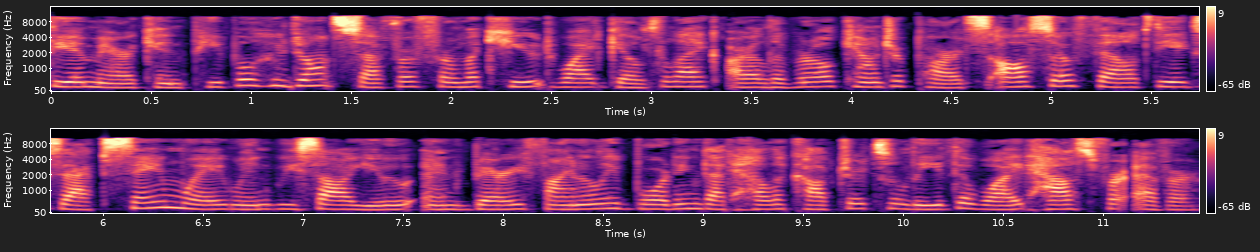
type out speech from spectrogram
the American people who don't suffer from acute white guilt like our liberal counterparts also felt the exact same way when we saw you and Barry finally boarding that helicopter to leave the White House forever.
